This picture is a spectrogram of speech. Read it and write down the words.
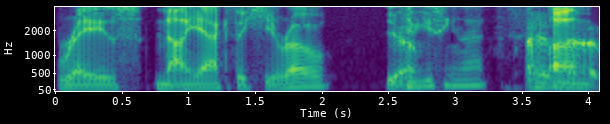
ray's nayak the hero. Yeah. have you seen that? I have um, not.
